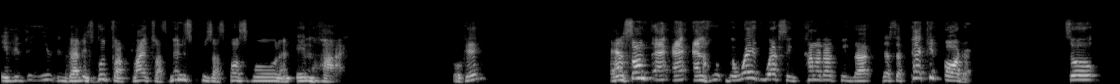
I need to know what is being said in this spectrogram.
if, it, if that is good to apply to as many schools as possible and aim high. Okay, and some and, and the way it works in Canada is that there's a pecking order. So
